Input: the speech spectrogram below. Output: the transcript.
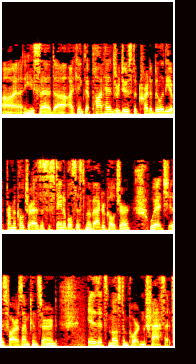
Uh, he said, uh, I think that potheads reduce the credibility of permaculture as a sustainable system of agriculture, which, as far as I'm concerned, is its most important facet.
